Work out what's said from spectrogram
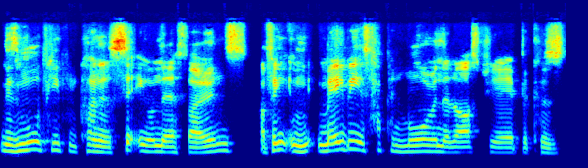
there's more people kind of sitting on their phones. I think maybe it's happened more in the last year because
